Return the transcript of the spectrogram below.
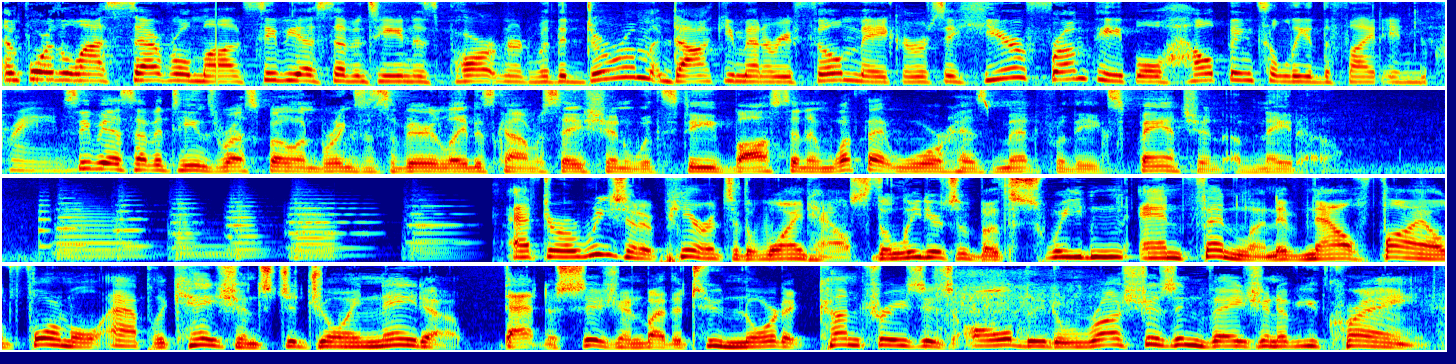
And for the last several months, CBS 17 has partnered with the Durham documentary filmmaker to hear from people helping to lead the fight in Ukraine. CBS 17's Russ Bowen brings us a very latest conversation with Steve Boston and what that war has meant for the expansion of NATO. After a recent appearance at the White House, the leaders of both Sweden and Finland have now filed formal applications to join NATO. That decision by the two Nordic countries is all due to Russia's invasion of Ukraine.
